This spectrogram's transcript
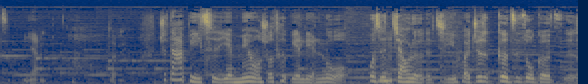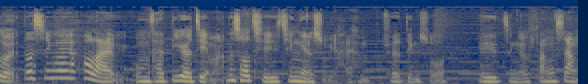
怎么样。对，就大家彼此也没有说特别联络或者交流的机会，就是各自做各自。对，但是因为后来我们才第二届嘛，那时候其实青年署也还很不确定说，诶，整个方向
